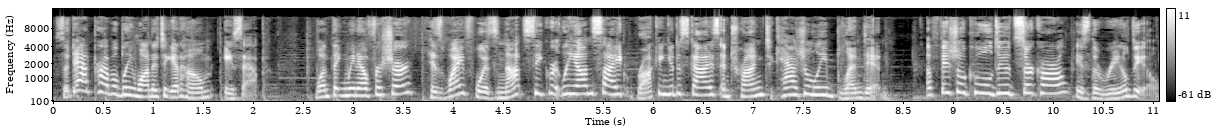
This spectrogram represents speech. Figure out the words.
so dad probably wanted to get home ASAP. One thing we know for sure his wife was not secretly on site, rocking a disguise and trying to casually blend in. Official cool dude Sir Karl is the real deal.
